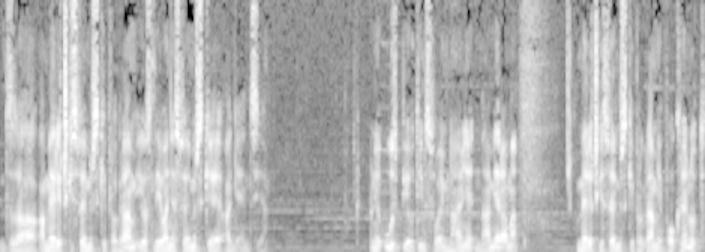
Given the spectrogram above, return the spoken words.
za američki svemirski program i osnivanje svemirske agencije. On je uspio u tim svojim namjerama. Američki svemirski program je pokrenut,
